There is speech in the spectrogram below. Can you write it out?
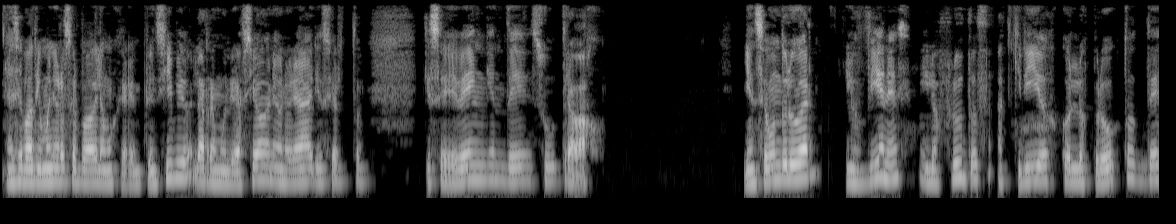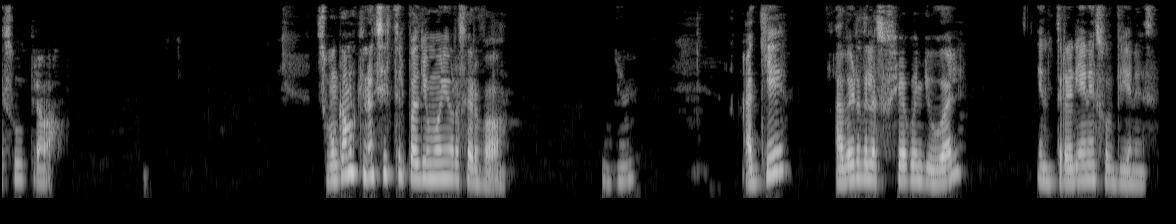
ese patrimonio reservado de la mujer. En principio, las remuneraciones, honorarios, ¿cierto? Que se devenguen de su trabajo. Y en segundo lugar, los bienes y los frutos adquiridos con los productos de su trabajo. Supongamos que no existe el patrimonio reservado. ¿A qué haber de la sociedad conyugal entrarían esos bienes?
